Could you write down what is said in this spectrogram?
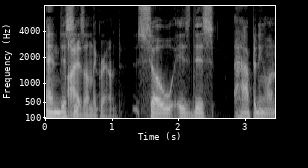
and this Eyes is, on the ground. so is this happening on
